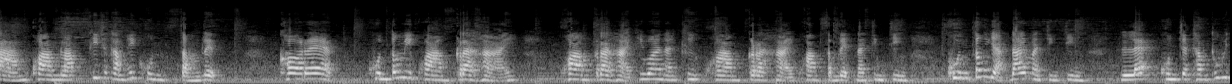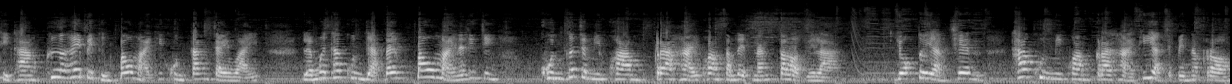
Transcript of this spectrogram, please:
3. ความลับที่จะทำให้คุณสำเร็จ ข้อแรก คุณต้องมีความกระหาย ความกระหายที่ว่านั้นคือความกระหายความสำเร็จนั้นจริง ๆ คุณต้องอยากได้มันจริง ๆ และคุณจะทำทุกวิถีทางเพื่อให้ไปถึงเป้าหมายที่คุณตั้งใจไว้ และเมื่อถ้าคุณอยากได้เป้าหมายนั้นจริง ๆ คุณก็จะมีความกระหายความสำเร็จนั้นตลอดเวลา ยกตัวอย่างเช่น ถ้าคุณมีความกระหายที่อยากจะเป็นนักร้อง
